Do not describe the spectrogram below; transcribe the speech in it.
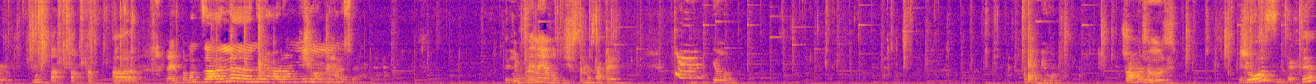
آه آه آه آه لا طبعا زعلانة يا حرام شو عم حاسة اللي خلينا مهم يلا بدي شو استنى ساعتين يلا أبي هون طعمه جوز جوز متأكدة؟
